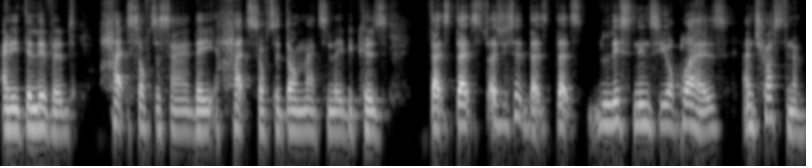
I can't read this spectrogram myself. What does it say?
and he delivered. Hats off to Sandy. Hats off to Don Mattingly because that's that's as you said. That's that's listening to your players and trusting them.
